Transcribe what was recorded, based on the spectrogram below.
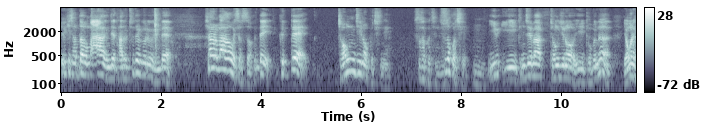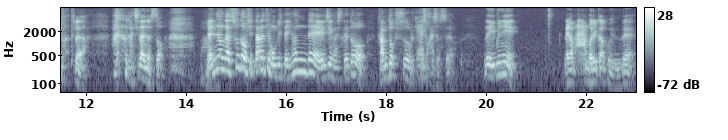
이렇게 졌다고 막 이제 다들 투덜거리고 있는데 샤워를 막 하고 있었어. 근데 그때 정진호 코치님, 수석 코치님. 수석 코치. 음. 이, 이 김재박, 정진호 이 두 분은 영원의 파트너야. 항상 같이 다녔어. 몇 년간 수도 없이 다른 팀 옮길 때 현대, LG 갔을 때도 감독 수석으로 계속 가셨어요. 근데 이분이 내가 막 머리를 감고 있는데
